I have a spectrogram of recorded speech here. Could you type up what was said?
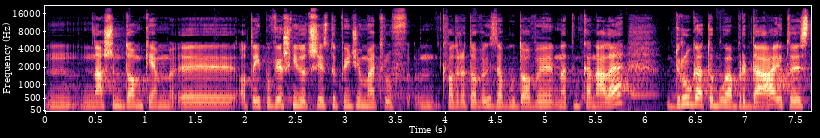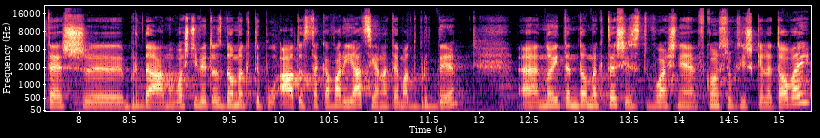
mm, naszym domkiem y, o tej powierzchni do 35 metrów mm, kwadratowych zabudowy na tym kanale. Druga to była Brda i to jest też y, Brda. No właściwie to jest domek typu A, to jest taka wariacja na temat Brdy. E, No i ten domek też jest właśnie w konstrukcji szkieletowej.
